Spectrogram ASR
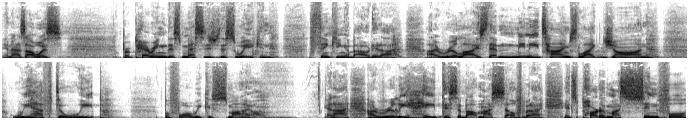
And as I was preparing this message this week and thinking about it, I, I realized that many times, like John, we have to weep before we can smile. And I, I really hate this about myself, but I, it's part of my sinful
